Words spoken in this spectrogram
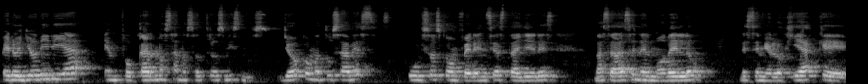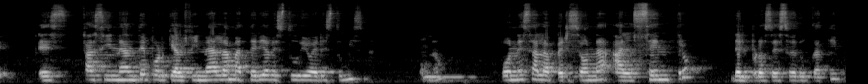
pero yo diría enfocarnos a nosotros mismos. Yo, como tú sabes, cursos, conferencias, talleres, basadas en el modelo de semiología que es fascinante porque al final la materia de estudio eres tú misma, ¿no? Pones a la persona al centro del proceso educativo.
